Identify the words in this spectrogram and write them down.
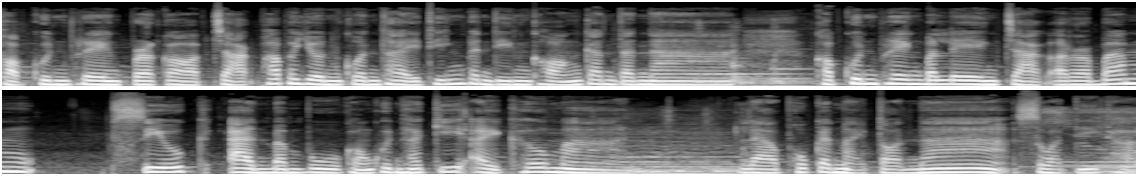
ขอบคุณเพลงประกอบจากภาพยนตร์คนไทยทิ้งแผ่นดินของกันตนา ขอบคุณเพลงบรรเลงจากอัลบั้ม Silk and Bamboo ของคุณฮักกี้ไอเคิลมาน แล้วพบกันใหม่ตอนหน้า สวัสดีค่ะ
